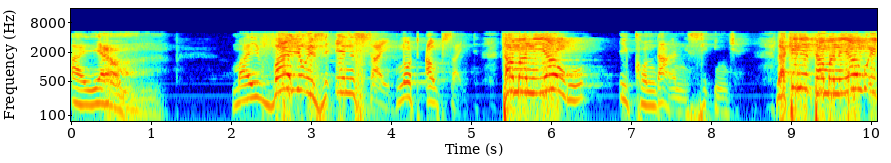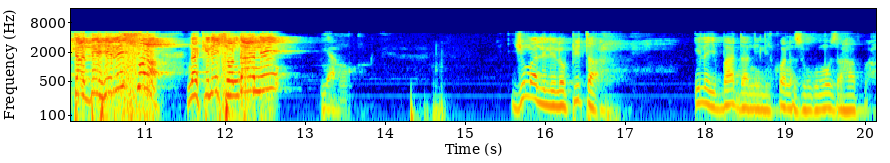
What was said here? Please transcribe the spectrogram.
i am my value is inside not outside. Thamani yangu iko ndani si nje. Lakini thamani yangu itadhihirishwa na kilicho ndani yangu. Juma lililopita ile ibada nilikuwa nazungumuza hapa.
